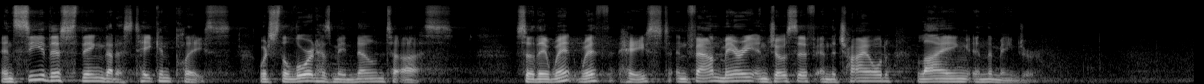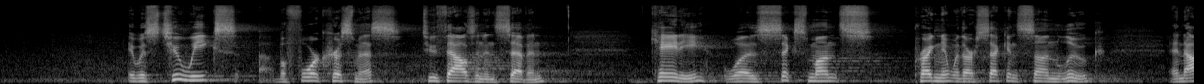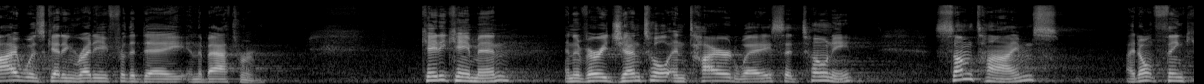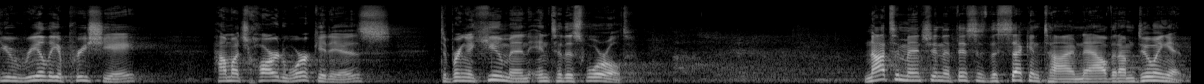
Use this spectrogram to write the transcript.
and see this thing that has taken place, which the Lord has made known to us. So they went with haste and found Mary and Joseph and the child lying in the manger. It was two weeks before Christmas, 2007 Katie was six months pregnant with our second son, Luke, and I was getting ready for the day in the bathroom. Katie came in in a very gentle and tired way, said, Tony, sometimes I don't think you really appreciate how much hard work it is to bring a human into this world. Not to mention that this is the second time now that I'm doing it.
